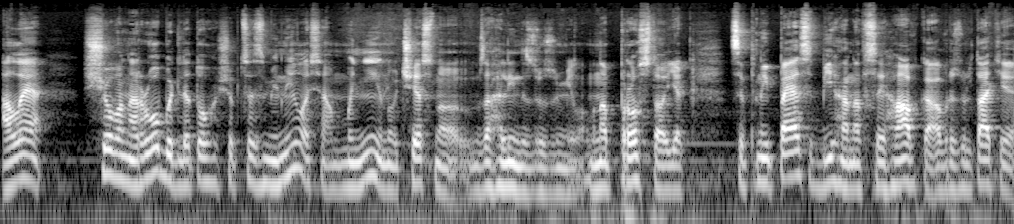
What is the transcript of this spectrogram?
Але що вона робить для того, щоб це змінилося, мені, ну чесно, взагалі не зрозуміло. Вона просто як цепний пес біга на все гавка, а в результаті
